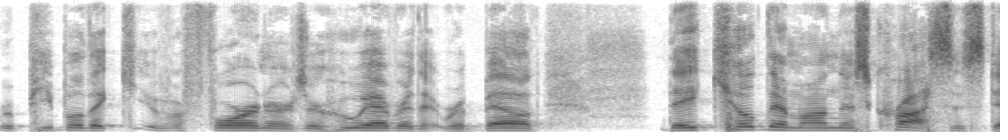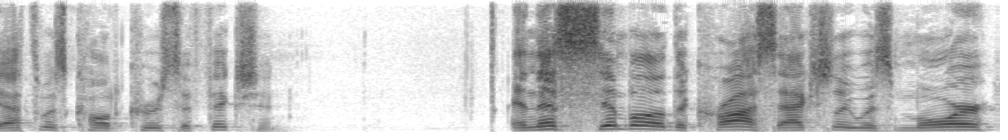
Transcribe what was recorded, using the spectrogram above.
or people that were foreigners or whoever that rebelled. They killed them on this cross. This death was called crucifixion. And this symbol of the cross actually was more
